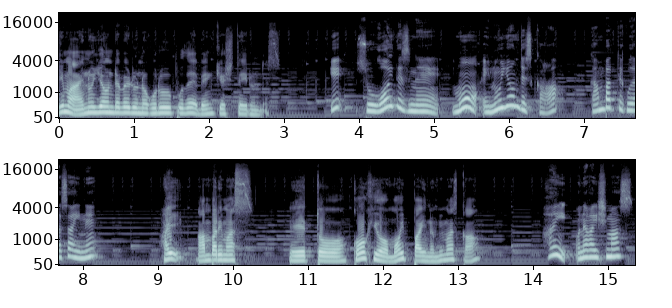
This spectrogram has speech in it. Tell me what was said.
今 N4 レベルのグループで勉強しているんです。え、すごいですね。もう N4 ですか頑張ってくださいね。はい、頑張ります。えー、っと、コーヒーをもう一杯飲みますかはい、お願いします。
